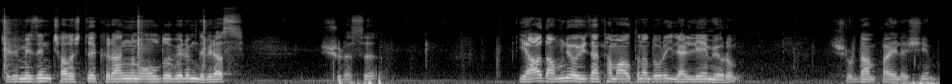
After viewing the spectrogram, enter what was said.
kepimizin çalıştığı krangın olduğu bölüm de biraz şurası yağ damlıyor o yüzden tam altına doğru ilerleyemiyorum. Şuradan paylaşayım.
